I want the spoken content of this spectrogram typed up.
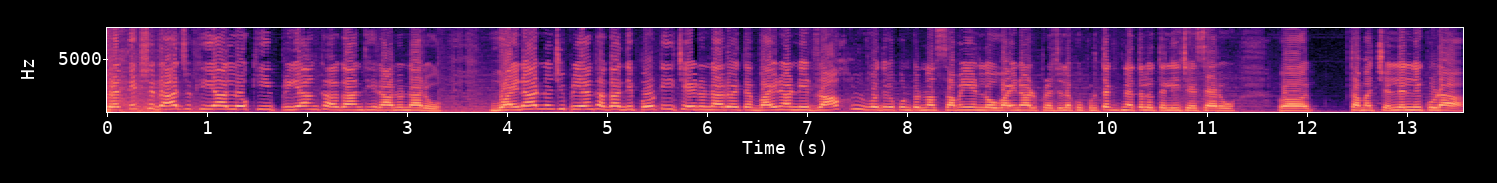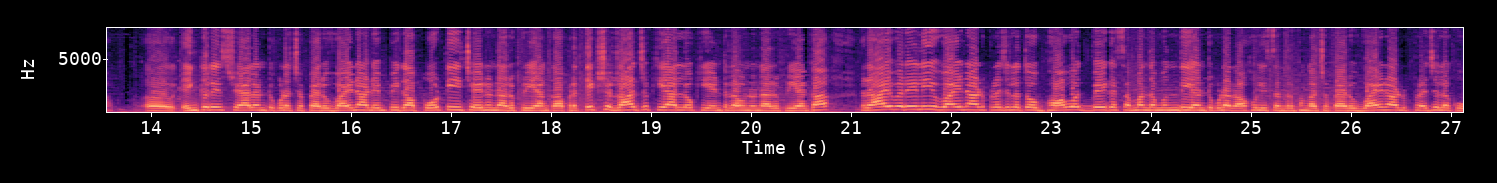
ప్రత్యక్ష రాజకీయాల్లోకి ప్రియాంక గాంధీ రానున్నారు. వైనాడ్ నుంచి ప్రియాంక గాంధీ పోటీ చేయనున్నారు. అయితే వైనాడ్ని రాహుల్ వదులుకుంటున్న సమయంలో వైనాడ్ ప్రజలకు కృతజ్ఞతలు తెలియజేశారు. తమ చెల్లెల్ని కూడా ఎంకరేజ్ చేయాలంటూ కూడా చెప్పారు. వైనాడ్ ఎంపీగా పోటీ చేయనున్నారు ప్రియాంక. ప్రత్యక్ష రాజకీయాల్లోకి ఎంటర్ అవనున్నారు ప్రియాంక. రాయబరేలి వైనాడ్ ప్రజలతో భావోద్వేగ సంబంధం ఉంది అంటూ కూడా రాహుల్ ఈ సందర్భంగా చెప్పారు. వైనాడ్ ప్రజలకు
